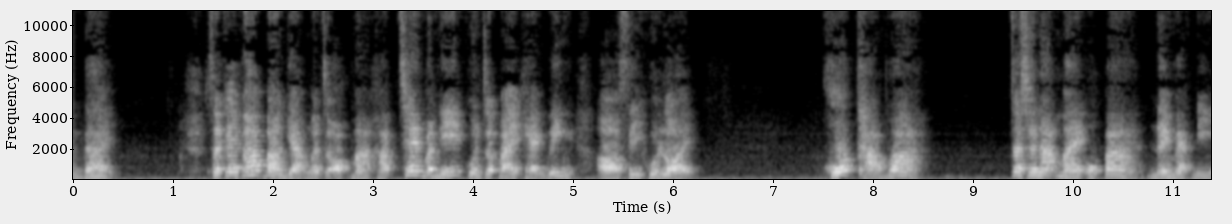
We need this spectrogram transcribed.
ำได้ศักยภาพบางอย่างมันจะออกมาครับ เช่นวันนี้คุณจะไปแข่งวิ่งอ่อสี่คูณร้อยโค้ชถามว่า จะชนะไหมโอป้าในแมตช์นี้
